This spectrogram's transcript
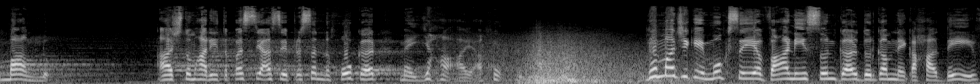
मांग लो। आज तुम्हारी तपस्या से प्रसन्न होकर मैं यहाँ आया हूँ। ब्रह्मा जी के मुख से यह वाणी सुनकर दुर्गम ने कहा, देव,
